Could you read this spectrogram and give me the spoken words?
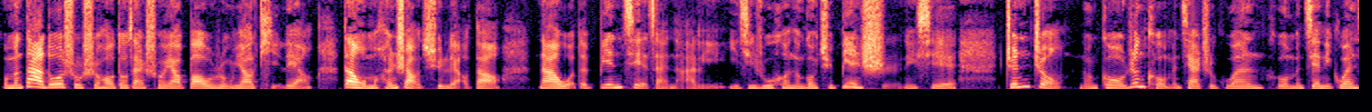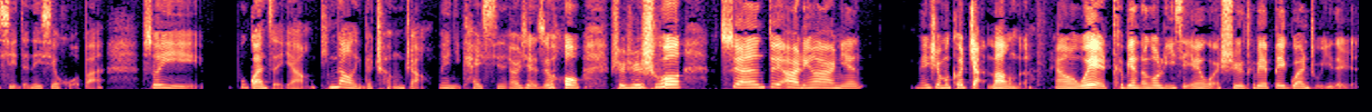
我们大多数时候都在说要包容、要体谅，但我们很少去聊到那我的边界在哪里，以及如何能够去辨识那些真正能够认可我们价值观和我们建立关系的那些伙伴。所以，不管怎样，听到你的成长，为你开心。而且最后，水水说，虽然对二零二二年。没什么可展望的，然后我也特别能够理解，因为我是个特别悲观主义的人。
